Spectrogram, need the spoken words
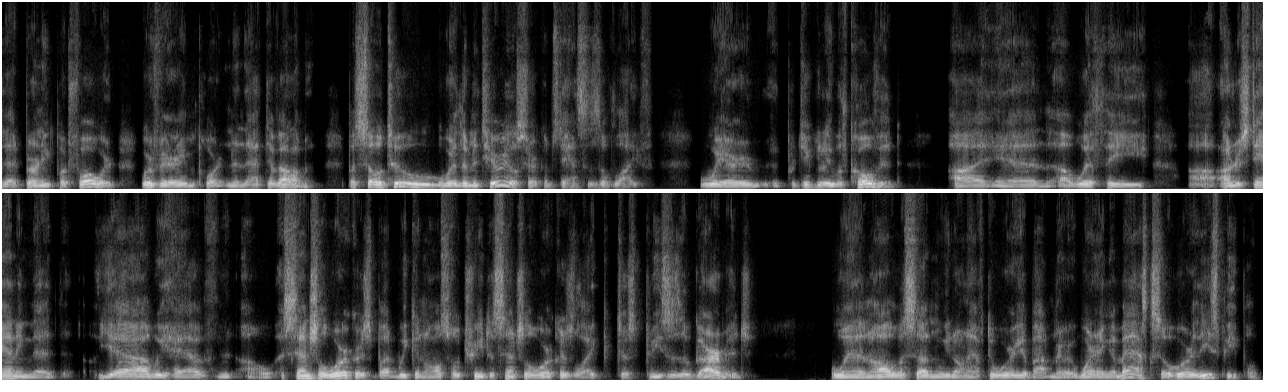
that Bernie put forward were very important in that development. But so too were the material circumstances of life, where particularly with COVID uh, and uh, with the uh, understanding that yeah we have uh, essential workers, but we can also treat essential workers like just pieces of garbage. When all of a sudden we don't have to worry about wearing a mask. So who are these people?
